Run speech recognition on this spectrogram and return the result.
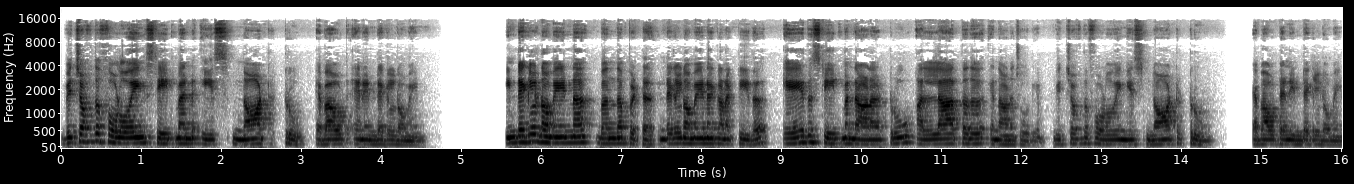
which of the following statement is not true about an integral domain integral ഡൊമൈനിന് ബന്ധപ്പെട്ട് ഇന്റഗ്രൽ ഡൊമൈനെ കണക്ട് ചെയ്ത് ഏത് സ്റ്റേറ്റ്മെന്റ് ആണ് ട്രൂ അല്ലാത്തത് എന്നാണ് ചോദ്യം. Which of the following is not true about an integral domain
